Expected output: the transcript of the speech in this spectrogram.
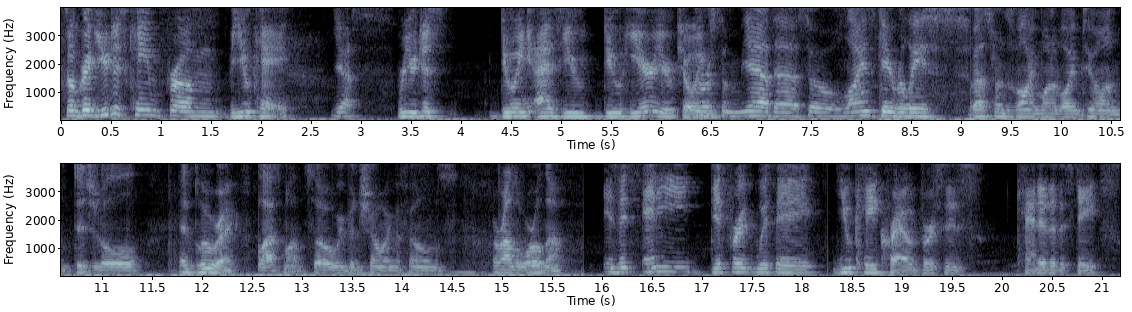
So, Greg, you just came from the UK. Yes. Were you just doing as you do here? You're There showing. were some, yeah. The so Lionsgate released Best Friends Volume One and Volume Two on digital and Blu-ray last month. So we've been showing the films around the world now. Is it any different with a UK crowd versus Canada, the States?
